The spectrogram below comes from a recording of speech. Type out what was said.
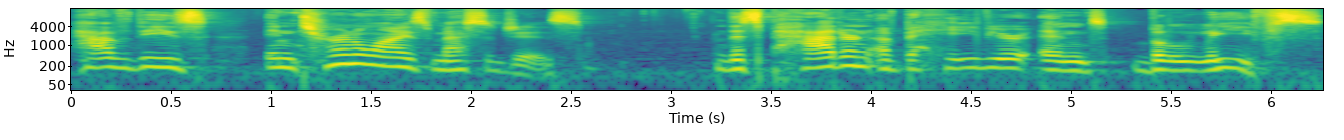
have these internalized messages, this pattern of behavior and beliefs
